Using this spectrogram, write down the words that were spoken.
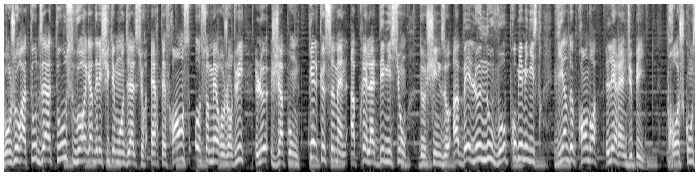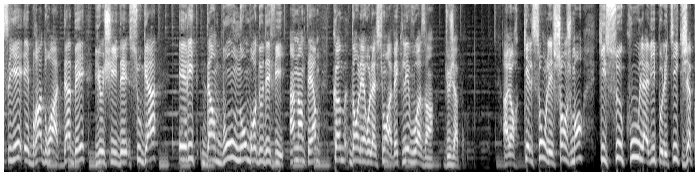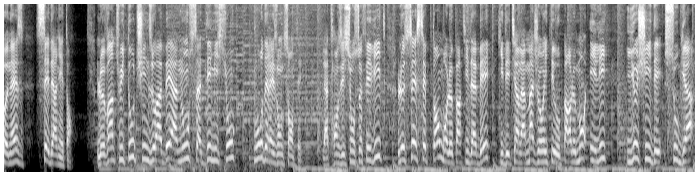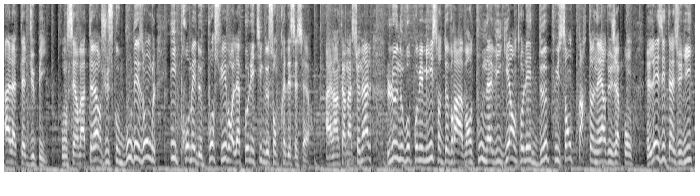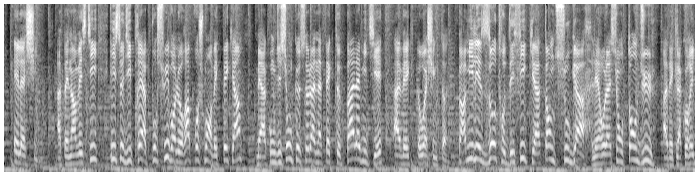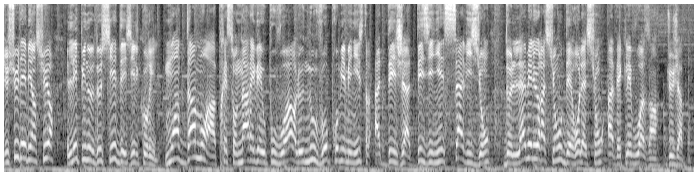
Bonjour à toutes et à tous, vous regardez l'échiquier mondial sur RT France. Au sommaire aujourd'hui, le Japon. Quelques semaines après la démission de Shinzo Abe, le nouveau Premier ministre vient de prendre les rênes du pays. Proche conseiller et bras droit d'Abe, Yoshihide Suga, hérite d'un bon nombre de défis, en interne comme dans les relations avec les voisins du Japon. Alors, quels sont les changements qui secouent la vie politique japonaise ces derniers temps? Le 28 août, Shinzo Abe annonce sa démission pour des raisons de santé. La transition se fait vite. Le 16 septembre, le parti d'Abe, qui détient la majorité au Parlement, élit Yoshihide Suga à la tête du pays. Conservateur jusqu'au bout des ongles, il promet de poursuivre la politique de son prédécesseur. À l'international, le nouveau Premier ministre devra avant tout naviguer entre les deux puissants partenaires du Japon, les États-Unis et la Chine. À peine investi, il se dit prêt à poursuivre le rapprochement avec Pékin, mais à condition que cela n'affecte pas l'amitié avec Washington. Parmi les autres défis qui attendent Suga, les relations tendues avec la Corée du Sud et bien sûr l'épineux dossier des îles Kuriles. Moins d'un mois après son arrivée au pouvoir, le nouveau Premier ministre a déjà désigné sa vision de l'amélioration des relations avec les voisins du Japon.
